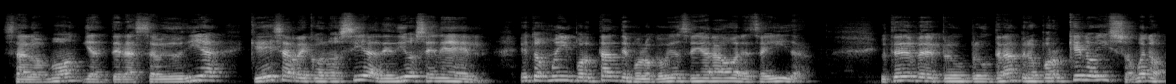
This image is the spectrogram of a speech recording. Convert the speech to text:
Salomón y ante la sabiduría que ella reconocía de Dios en él. Esto es muy importante por lo que voy a enseñar ahora enseguida. ustedes me preguntarán, pero ¿por qué lo hizo? Bueno,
